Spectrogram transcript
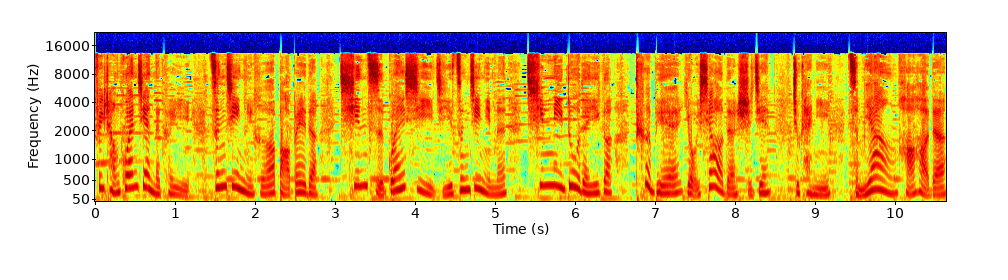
非常关键的，可以增进你和宝贝的亲子关系以及增进你们亲密度的一个特别有效的时间。就看你怎么样好好的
